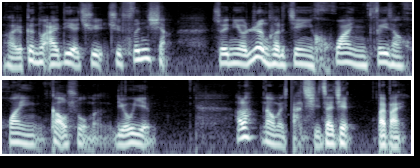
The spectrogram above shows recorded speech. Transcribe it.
啊，有更多 idea 去去分享。所以你有任何的建议，欢迎非常欢迎告诉我们留言。好了，那我们下期再见，拜拜。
